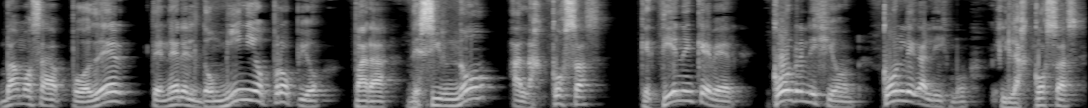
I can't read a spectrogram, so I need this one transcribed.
vamos a poder tener el dominio propio para decir no a las cosas que tienen que ver con religión, con legalismo y las cosas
